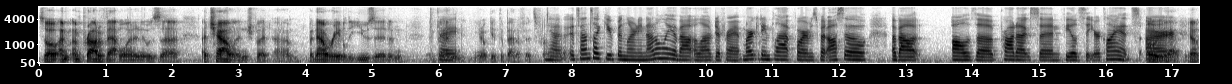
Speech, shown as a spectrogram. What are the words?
so I'm, I'm proud of that one. And it was uh, a challenge, but um, but now we're able to use it and again, Right. you know, get the benefits from Yeah, it. it sounds like you've been learning not only about a lot of different marketing platforms, but also about all of the products and fields that your clients are. Oh are. yeah, yeah.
